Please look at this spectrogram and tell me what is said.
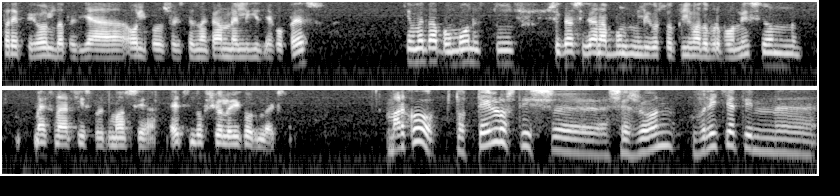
πρέπει όλα τα παιδιά, όλοι οι ποδοσφαιριστές να κάνουν λίγες διακοπές και μετά από μόνοι τους σιγά σιγά να μπουν λίγο στο κλίμα των προπονήσεων μέχρι να αρχίσει η προετοιμασία. Έτσι είναι το φυσιολογικό τουλάχιστον. Μαρκό, το τέλος της ε, σεζόν βρήκε την ε,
